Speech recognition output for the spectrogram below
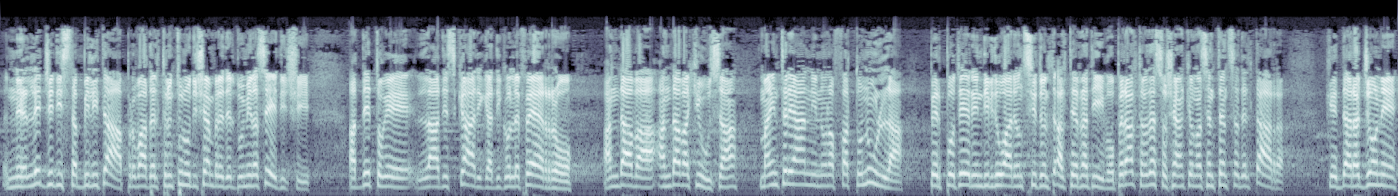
nella legge di stabilità approvata il 31 dicembre del 2016 ha detto che la discarica di Colleferro andava, andava chiusa, ma in tre anni non ha fatto nulla per poter individuare un sito alternativo. Peraltro adesso c'è anche una sentenza del TAR che dà ragione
